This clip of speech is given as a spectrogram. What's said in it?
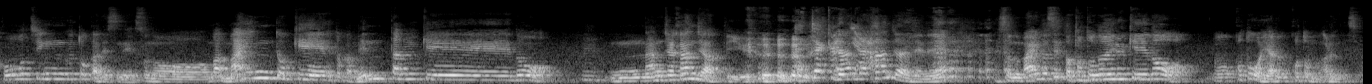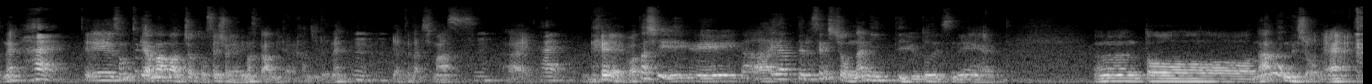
コーチングとかですねその、まあ、マインド系とかメンタル系のうん。んなんじゃかんじゃっていう。なんじゃかんじゃ。でねそのマインドセットを整える系のことをやることもあるんですよね。はい。でその時はまあまあちょっとセッションやりますかみたいなねうんうん。やってたりします、うん。はい。はい。で私がやってるセッション何っていうとですねうーんと何なんでしょうね。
